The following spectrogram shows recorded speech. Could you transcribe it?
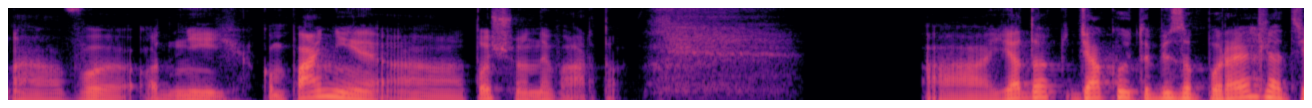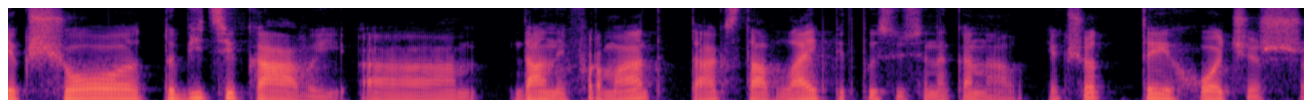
в одній компанії точно не варто. Я дякую тобі за перегляд. Якщо тобі цікавий даний формат, так став лайк, підписуйся на канал. Якщо ти хочеш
